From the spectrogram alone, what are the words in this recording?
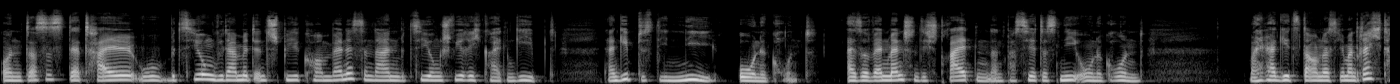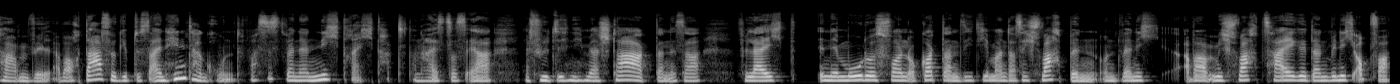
und das ist der Teil, wo Beziehungen wieder mit ins Spiel kommen. Wenn es in deinen Beziehungen Schwierigkeiten gibt, dann gibt es die nie ohne Grund. Also wenn Menschen sich streiten, dann passiert das nie ohne Grund. Manchmal geht es darum, dass jemand Recht haben will, aber auch dafür gibt es einen Hintergrund. Was ist, wenn er nicht Recht hat? Dann heißt das, er, er fühlt sich nicht mehr stark, dann ist er vielleicht in dem Modus von, oh Gott, dann sieht jemand, dass ich schwach bin. Und wenn ich aber mich schwach zeige, dann bin ich Opfer.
